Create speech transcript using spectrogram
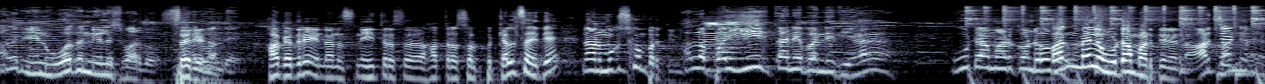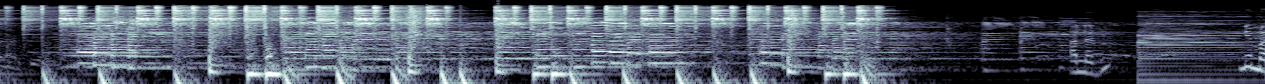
ಆದರೆ ನೀನು ಓದನ್ನು ನಿಲ್ಲಿಸಬಾರ್ದು. ಸರಿ ಒಂದೇ. ಹಾಗಾದರೆ ನನ್ನ ಸ್ನೇಹಿತರ ಹತ್ರ ಸ್ವಲ್ಪ ಕೆಲಸ ಇದೆ. ನಾನು ಮುಗಿಸ್ಕೊಂಡ್ಬರ್ತೀನಿ ಅಲ್ಲಪ್ಪ ಈಗ ತಾನೇ ಬಂದಿದ್ಯಾ? ಊಟ ಮಾಡ್ಕೊಂಡು ಬಂದ ಮೇಲೆ ಊಟ ಮಾಡ್ತೀನಿ ನಾನು ಅರ್ಜೆಂಟ್. ನಿಮ್ಮ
